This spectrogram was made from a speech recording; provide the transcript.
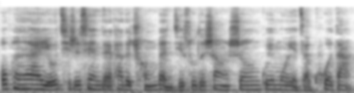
OpenAI，尤其是现在它的成本急速的上升，规模也在扩大，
